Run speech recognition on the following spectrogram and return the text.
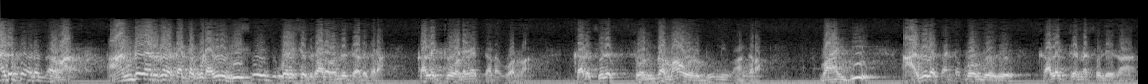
அடுத்த இடம் அந்த இடத்துல கட்டக்கூடாது விஸ்வ இந்து பரிஷத்துக்காரன் வந்து தடுக்கிறான். கலைக்கு உடனே தடை போடுறான். கடைசியில சொந்தமா ஒரு பூமி வாங்குறான். வாங்கி அதுல கட்ட போகும்போது கலெக்டர் என்ன சொல்லிடுறான்?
